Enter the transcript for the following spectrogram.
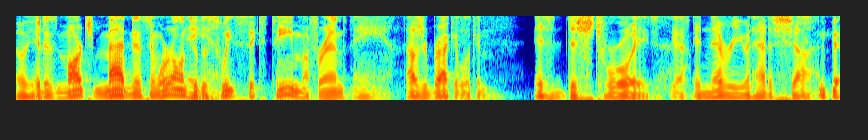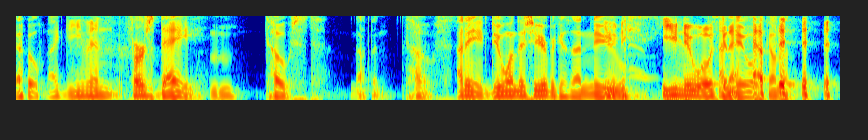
Oh, yeah. It is March Madness, and we're on to the Sweet 16, my friend. Man, How's your bracket looking? it's destroyed. Yeah. It never even had a shot. No, like even first day, mm-hmm. toast, nothing. toast. I didn't even do one this year because I knew you knew what was going to knew happen. what was on.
